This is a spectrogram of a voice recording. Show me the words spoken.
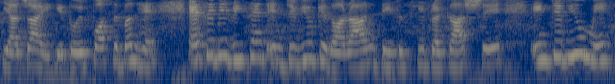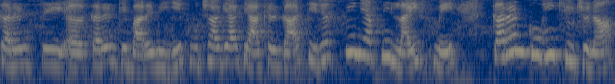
किया जाएगी तो इम्पॉसिबल है। ऐसे भी रिसेंट इंटरव्यू के दौरान तेजस्वी प्रकाश से इंटरव्यू में करण से करण के बारे में ये पूछा गया कि आखिरकार तेजस्वी ने अपनी लाइफ में करण को ही क्यों चुना?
